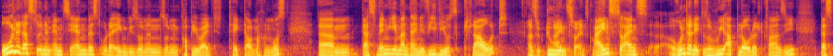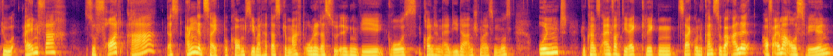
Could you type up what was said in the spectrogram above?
ohne dass du in einem MCN bist oder irgendwie so einen, so einen Copyright-Takedown machen musst, ähm, dass wenn jemand deine Videos klaut, also du eins zu eins, eins zu eins runterlädt, also re-uploadet quasi, dass du einfach sofort A, das angezeigt bekommst, jemand hat das gemacht, ohne dass du irgendwie groß Content-ID da anschmeißen musst. Und du kannst einfach direkt klicken, zack, und du kannst sogar alle auf einmal auswählen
